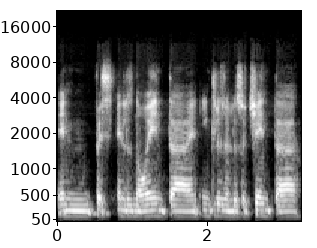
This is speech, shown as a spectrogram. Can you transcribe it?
en, pues, en los 90, incluso en los 80,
